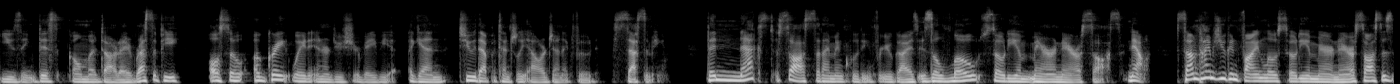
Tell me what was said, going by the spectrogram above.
using this goma dare recipe. Also, a great way to introduce your baby again to that potentially allergenic food, sesame. The next sauce that I'm including for you guys is a low sodium marinara sauce. Now, sometimes you can find low sodium marinara sauces,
